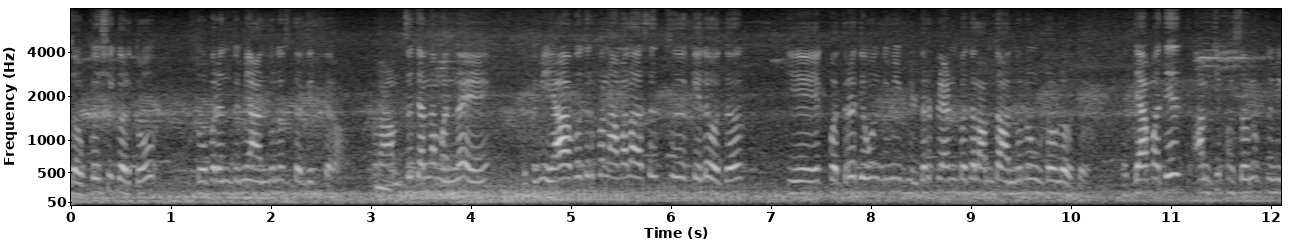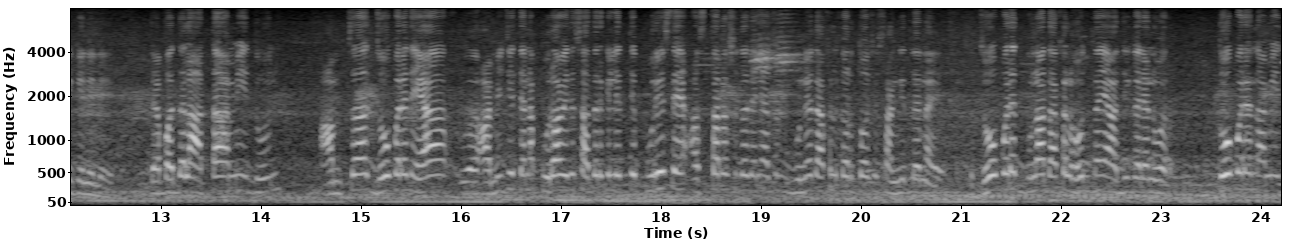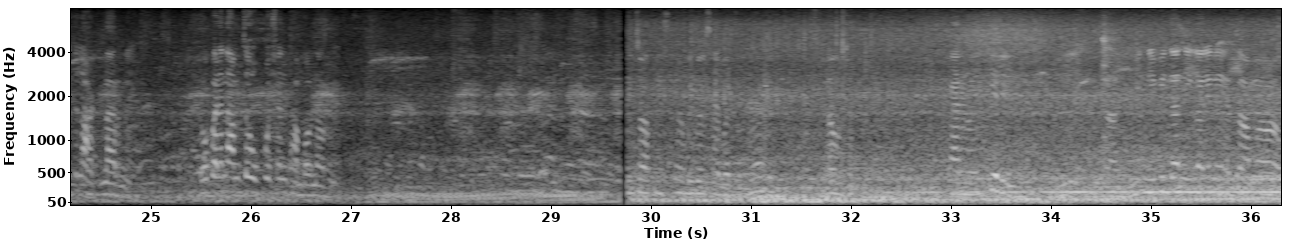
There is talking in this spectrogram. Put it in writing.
चौकशी करतो. तोपर्यंत तुम्ही आंदोलन स्थगित करा. पण आमचं त्यांना म्हणणं आहे की तुम्ही ह्या अगोदर पण आम्हाला असंच केलं होतं की एक पत्र देऊन तुम्ही फिल्टर प्लॅनबद्दल आमचं आंदोलन उठवलं होतं. तर त्यामध्येच आमची फसवणूक तुम्ही केलेली आहे. त्याबद्दल आता आम्ही इथून आमचा जोपर्यंत ह्या आम्ही जे त्यांना पुरावे इथे सादर केले ते पुरेसे असताना सुद्धा त्यांनी अजून गुन्हे दाखल करतो असे सांगितलं नाही. जोपर्यंत गुन्हा दाखल होत नाही अधिकाऱ्यांवर तोपर्यंत आम्ही इथून हटणार नाही. तोपर्यंत आमचं उपोषण थांबवणार नाही. लावू शकतो कारवाई केली. निविदा निघाली नाही याचा आम्हाला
